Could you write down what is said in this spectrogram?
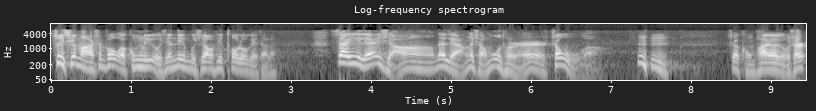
最起码是把我宫里有些内幕消息透露给他了。再一联想，那两个小木头人咒啊，哼哼，这恐怕要有事儿。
